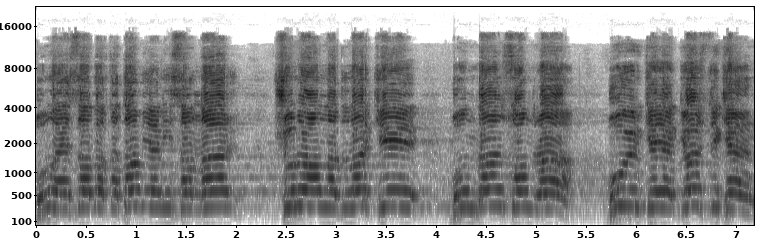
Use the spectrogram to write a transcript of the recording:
bunu hesaba katamayan insanlar şunu anladılar ki bundan sonra bu ülkeye göz diken,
